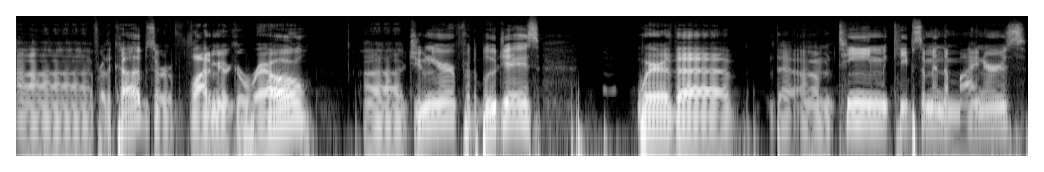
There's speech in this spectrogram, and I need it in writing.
uh, for the Cubs or Vladimir Guerrero uh, Jr. for the Blue Jays, where the the um, team keeps them in the minors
